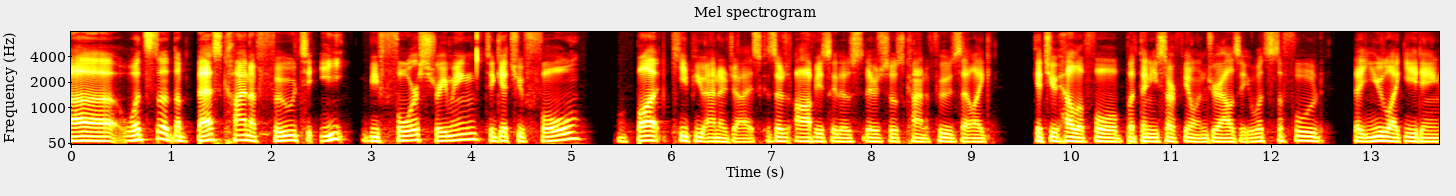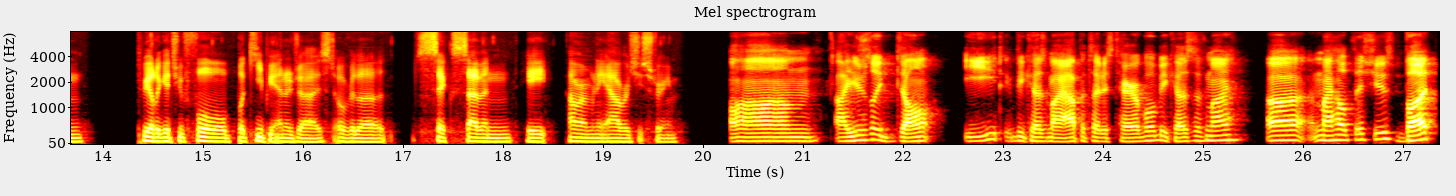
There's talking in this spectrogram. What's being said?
Uh, what's the the best kind of food to eat before streaming to get you full, but keep you energized? Because there's obviously those there's those kind of foods that like get you hella full, but then you start feeling drowsy. What's the food that you like eating to be able to get you full but keep you energized over the six, seven, eight, however many hours you stream? Um, I usually don't eat because my appetite is terrible because of my uh my health issues, but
